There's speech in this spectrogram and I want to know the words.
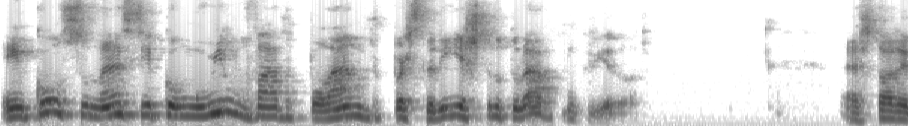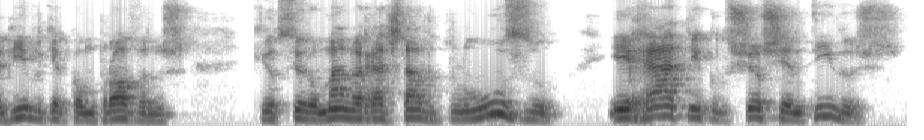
em consonância com o elevado plano de parceria estruturado pelo Criador. A história bíblica comprova-nos que o ser humano, arrastado pelo uso errático dos seus sentidos,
